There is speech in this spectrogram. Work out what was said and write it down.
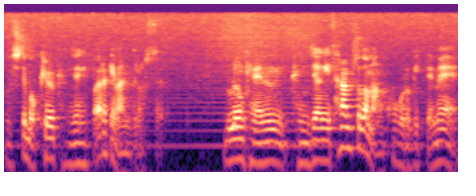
그 실제 Mercurial을 굉장히 빠르게 만들었어요 물론 걔네는 굉장히 사람 수가 많고 그렇기 때문에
